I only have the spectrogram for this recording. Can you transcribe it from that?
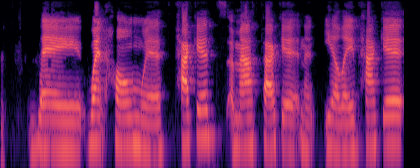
They went home with packets, a math packet and an ELA packet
